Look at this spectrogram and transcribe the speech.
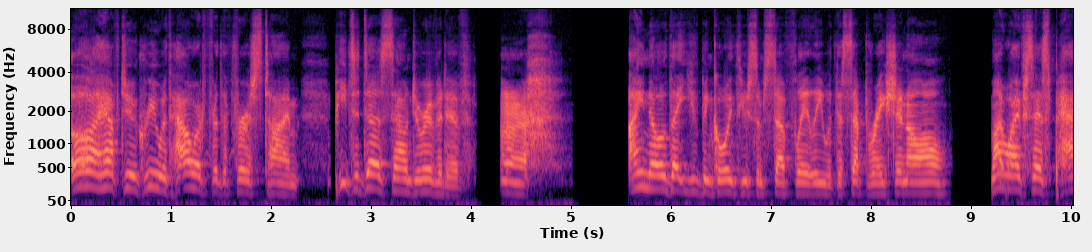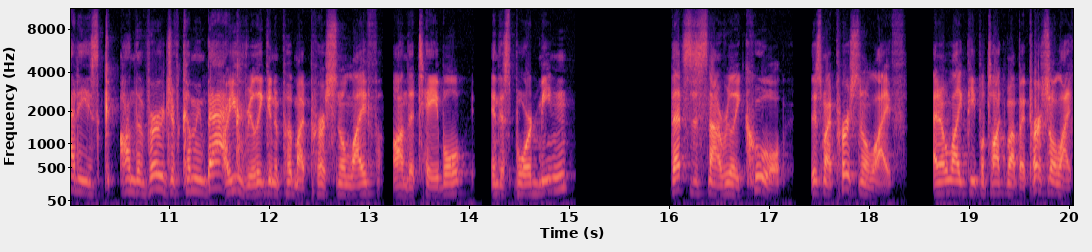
Oh, I have to agree with Howard for the first time. Pizza does sound derivative. Ugh. I know that you've been going through some stuff lately with the separation and all. My wife says Patty's on the verge of coming back. Are you really gonna put my personal life on the table in this board meeting? That's just not really cool. This is my personal life. I don't like people talking about my personal life.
